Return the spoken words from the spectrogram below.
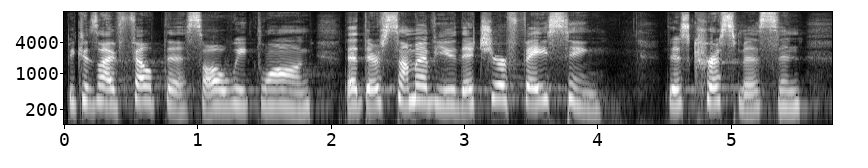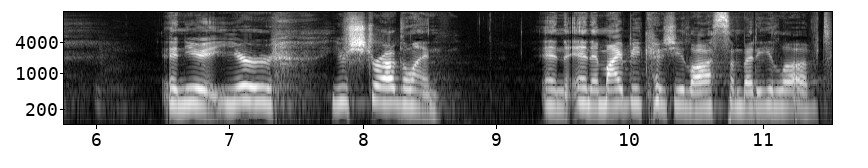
because I've felt this all week long that there's some of you that you're facing this Christmas and, and you, you're, you're struggling. And, and it might be because you lost somebody you loved.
